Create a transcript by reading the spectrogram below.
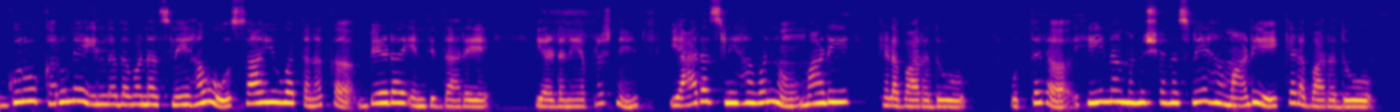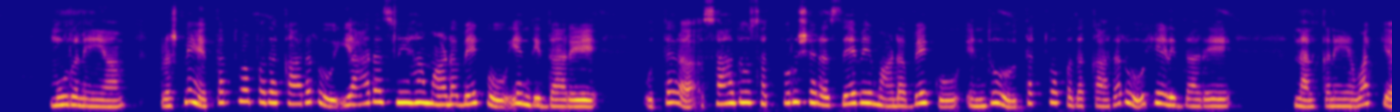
ಗುರು ಕರುಣೆ ಇಲ್ಲದವನ ಸ್ನೇಹವು ಸಾಯುವ ತನಕ ಬೇಡ ಎಂದಿದ್ದಾರೆ. ಎರಡನೆಯ ಪ್ರಶ್ನೆ, ಯಾರ ಸ್ನೇಹವನ್ನು ಮಾಡಿ ಕೆಡಬಾರದು? ಉತ್ತರ, ಹೀನ ಮನುಷ್ಯನ ಸ್ನೇಹ ಮಾಡಿ ಕೆಡಬಾರದು. ಮೂರನೆಯ ಪ್ರಶ್ನೆ, ತತ್ವಪದಕಾರರು ಯಾರ ಸ್ನೇಹ ಮಾಡಬೇಕು ಎಂದಿದ್ದಾರೆ? ಉತ್ತರ, ಸಾಧು ಸತ್ಪುರುಷರ ಸೇವೆ ಮಾಡಬೇಕು ಎಂದು ತತ್ವಪದಕಾರರು ಹೇಳಿದ್ದಾರೆ. ನಾಲ್ಕನೆಯ ವಾಕ್ಯ,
